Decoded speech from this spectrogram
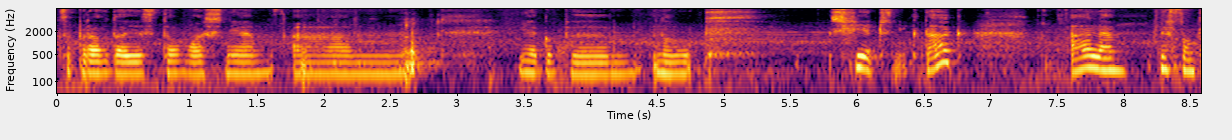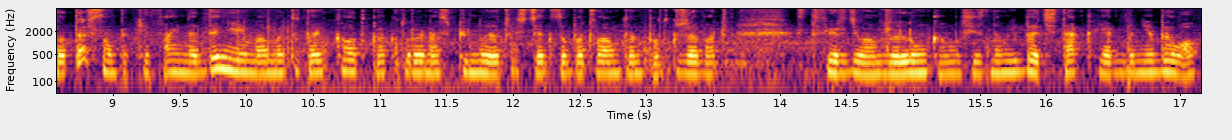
Co prawda jest to właśnie jakby, no, pff, świecznik, tak? Ale zresztą to też są takie fajne dynie i mamy tutaj kotka, który nas pilnuje. Oczywiście jak zobaczyłam ten podgrzewacz, stwierdziłam, że Lunka musi z nami być, tak? Jakby nie było.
